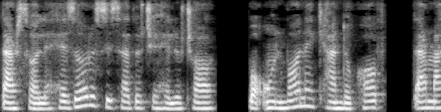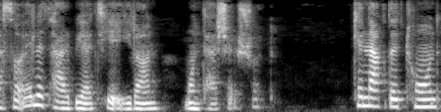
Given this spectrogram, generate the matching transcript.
در سال 1344 با عنوان کندوکاو در مسائل تربیتی ایران منتشر شد که نقد تند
